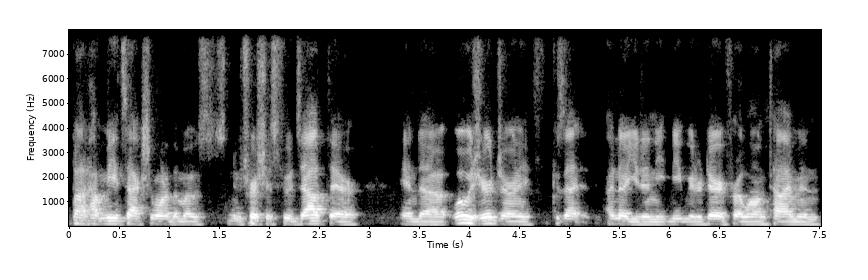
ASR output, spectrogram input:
about how meat's actually one of the most nutritious foods out there. And uh, what was your journey? Because I, I know you didn't eat meat, wheat, or dairy for a long time. And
